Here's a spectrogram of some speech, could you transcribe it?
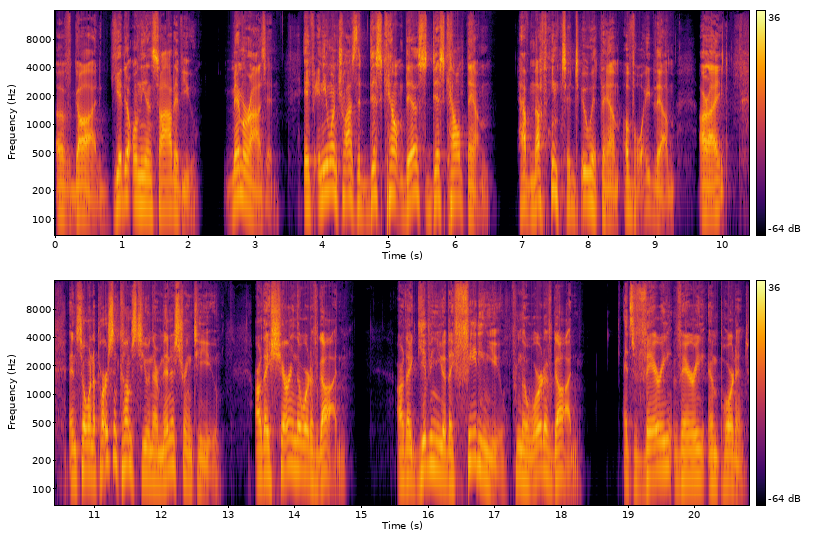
of God. Get it on the inside of you. Memorize it. If anyone tries to discount this, discount them. Have nothing to do with them. Avoid them. All right. And so when a person comes to you and they're ministering to you, are they sharing the word of God? Are they giving you, are they feeding you from the word of God? It's very, very important.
